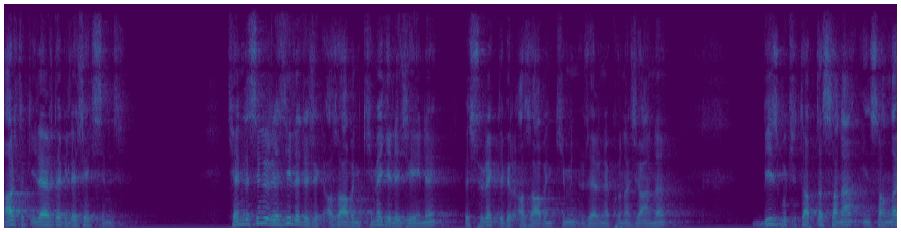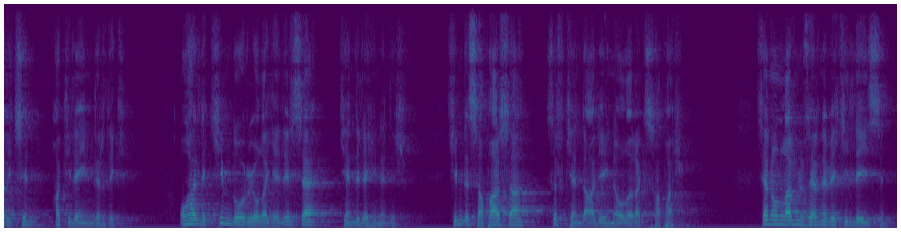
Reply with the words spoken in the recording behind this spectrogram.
Artık ileride bileceksiniz. Kendisini rezil edecek azabın kime geleceğini ve sürekli bir azabın kimin üzerine konacağını biz bu kitapta sana insanlar için hak ile indirdik. O halde kim doğru yola gelirse kendi lehinedir. Kim de saparsa sırf kendi aleyhine olarak sapar. Sen onların üzerine vekil değilsin.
